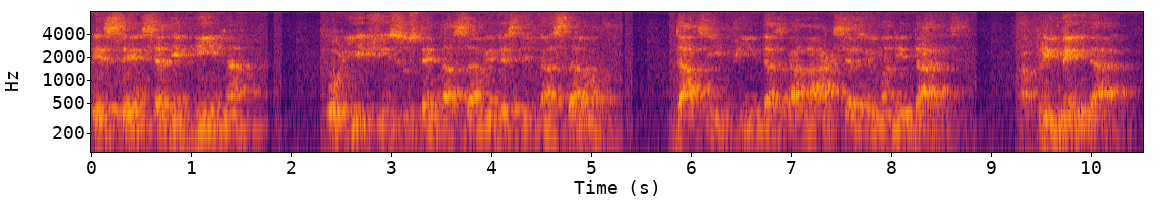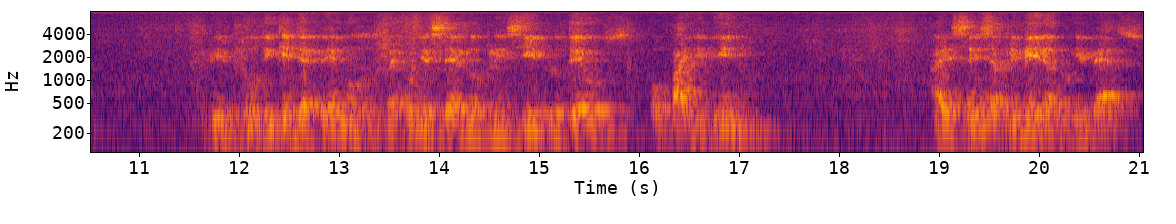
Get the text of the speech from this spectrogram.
essência divina, origem, sustentação e destinação das infindas galáxias e humanidades. A primeira virtude que devemos reconhecer no princípio Deus, o Pai Divino, a essência primeira do universo,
